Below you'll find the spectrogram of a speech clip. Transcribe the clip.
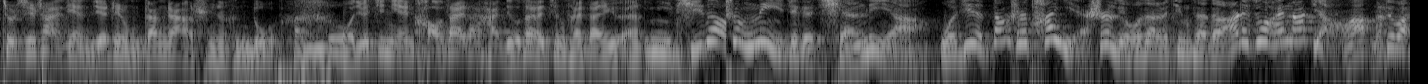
就是其实上海电影节这种尴尬的事情很多很多我觉得今年好在他还留在了竞赛单元。你提到胜利这个潜力啊，我记得当时他也是留在了竞赛段，而且最后还拿奖了，对吧？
